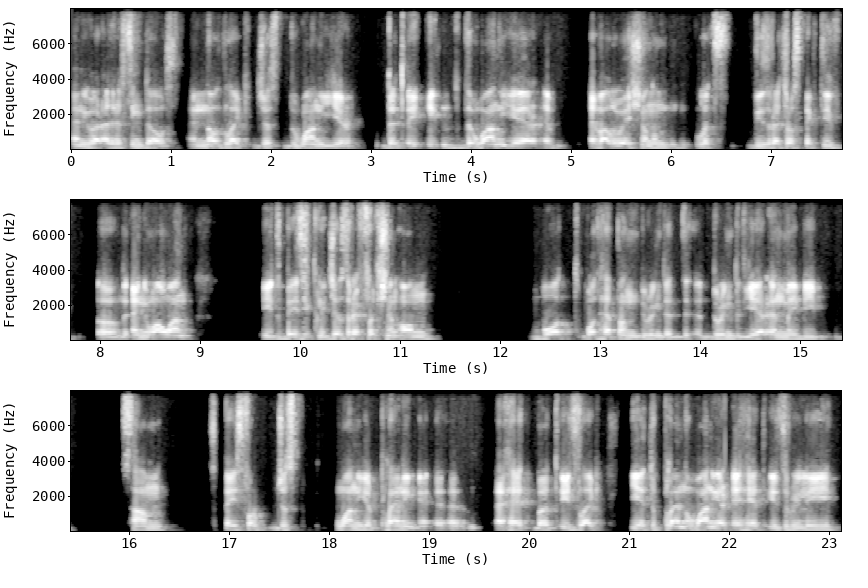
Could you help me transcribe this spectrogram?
and you are addressing those, and not like just the one year. That the one year evaluation on let's this retrospective, uh, the annual one, it's basically just reflection on what what happened during the during the year, and maybe some space for just one year planning uh, uh, ahead. But it's like yeah to plan one year ahead is really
